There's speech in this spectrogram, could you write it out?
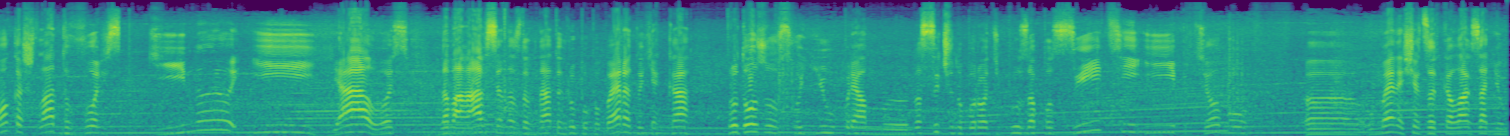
гонка йшла доволі спокійною, і я ось намагався наздогнати групу попереду, яка продовжувала свою прям е, насичену боротьбу за позиції, і при цьому е, у мене ще в дзеркалах заднього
